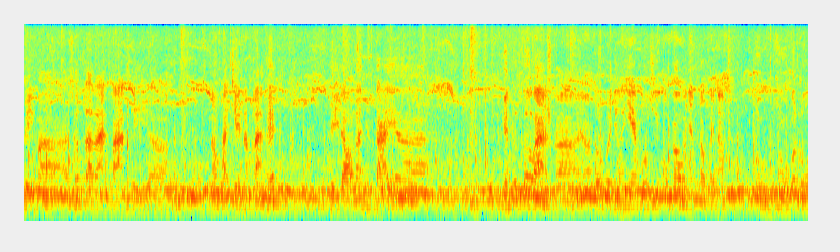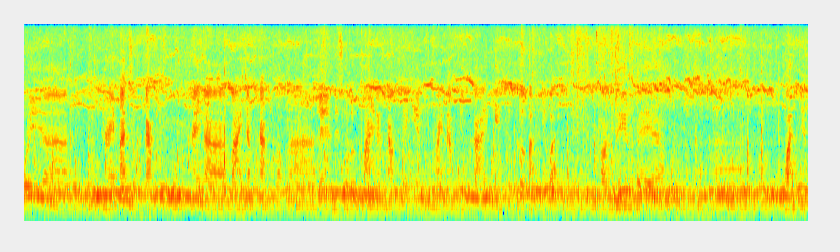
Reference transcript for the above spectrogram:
khi mà xuất ra ràng bán thì uh, nó phải trên 5 lạng hết. Thì đó là những cái uh, kiến thức cơ bản uh, đối với những anh em nuôi chim bồ câu anh em cần phải nắm. Dù dù có nuôi ờ, hai ba chục cặp hay là vài trăm cặp hoặc là lên cái số lượng vài ngàn cặp thì anh em cũng phải nắm những cái kiến thức cơ bản như vậy. Còn riêng về bệnh ấy,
